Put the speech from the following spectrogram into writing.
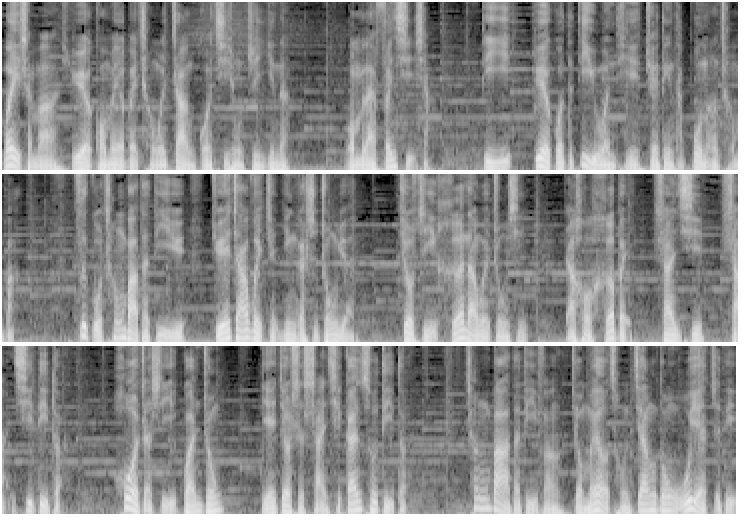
为什么越国没有被称为战国七雄之一呢？我们来分析一下。第一，越国的地域问题决定它不能称霸。自古称霸的地域绝佳位置应该是中原，就是以河南为中心，然后河北、山西、陕西地段。或者是以关中，也就是陕西、甘肃地段称霸的地方，就没有从江东吴越之地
